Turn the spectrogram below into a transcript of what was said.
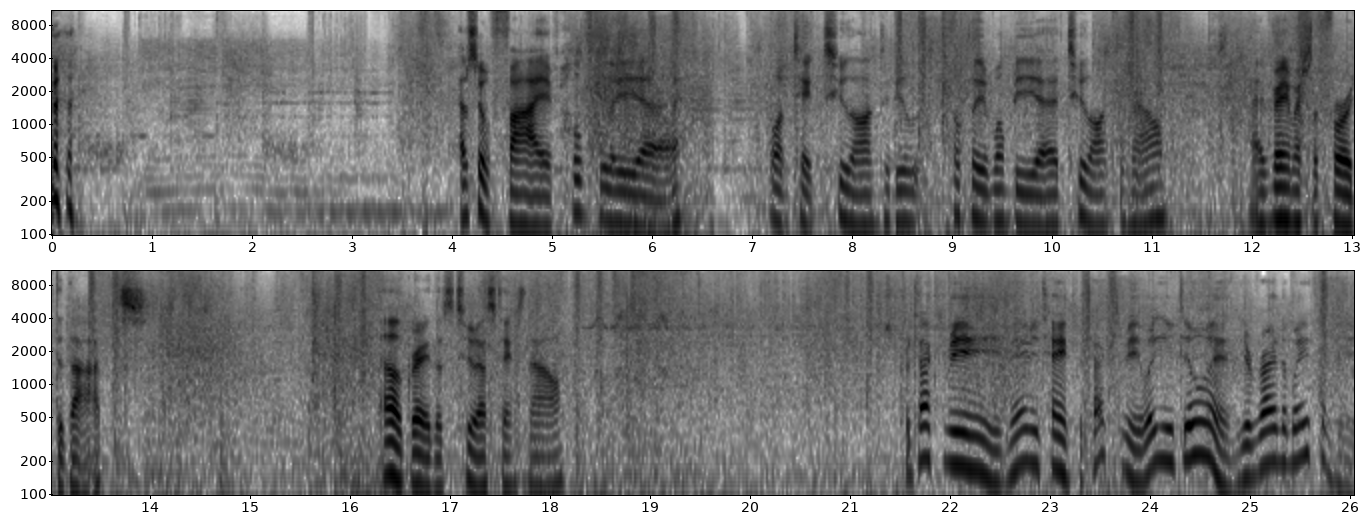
episode five, hopefully. Uh, won't take too long to do. Hopefully it won't be uh, too long from now. I very much look forward to that. Oh great, there's two S-Tanks now. Protect me! Mammy tank, protect me! What are you doing? You're running away from me.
